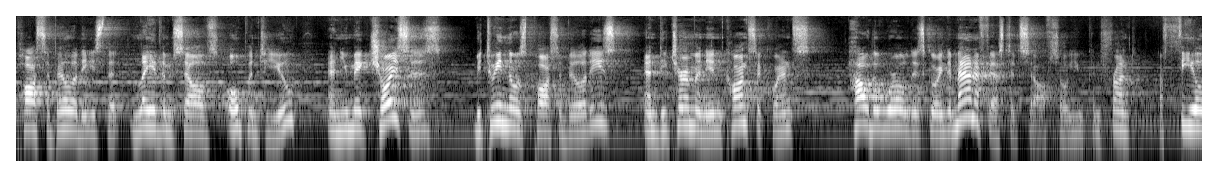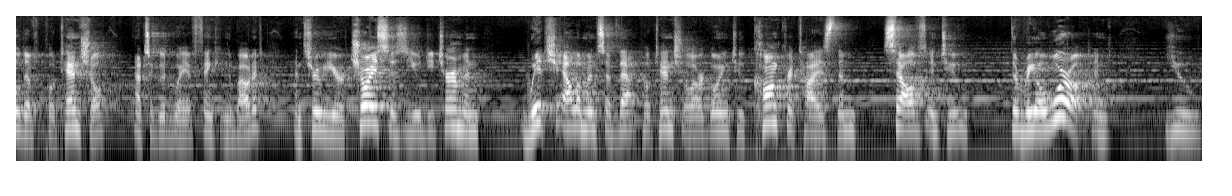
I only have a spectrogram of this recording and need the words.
possibilities that lay themselves open to you, and you make choices between those possibilities and determine, in consequence, how the world is going to manifest itself. So you confront a field of potential. That's a good way of thinking about it. And through your choices, you determine which elements of that potential are going to concretize themselves into the real world. And you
